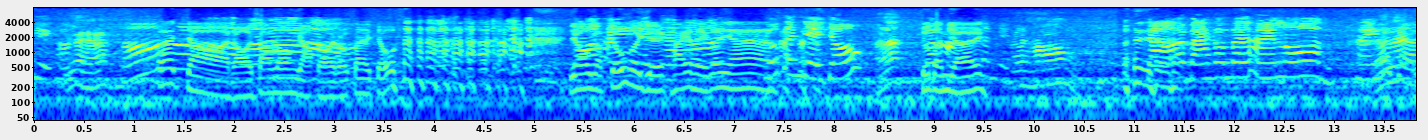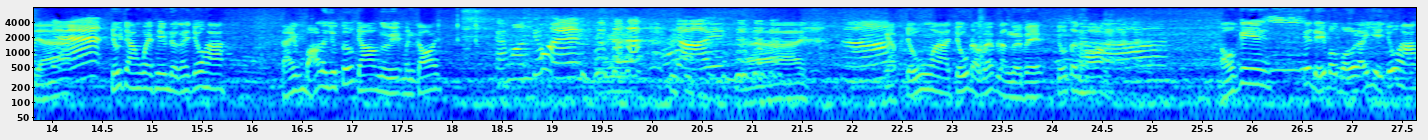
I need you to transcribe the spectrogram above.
Việt hả? Hả? Đó. Trời rồi xong luôn gặp rồi rồi quê chú. Vô gặp chú người Việt hay thiệt đó nha. Chú tên gì chú? Hả? chú tên gì? Không. Trời ơi, ba con tên hay luôn Hay quá trời. Dạ. Chú cho ông quay phim được hay chú ha? Tại cũng bỏ lên youtube cho người việt mình coi. Cảm ơn chú Hoàng Trời. Rồi, Đó. gặp chú chú đầu bếp là người việt chú tên hoan Ờ, ủa cái cái đĩa bự bự là cái gì chú ha?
